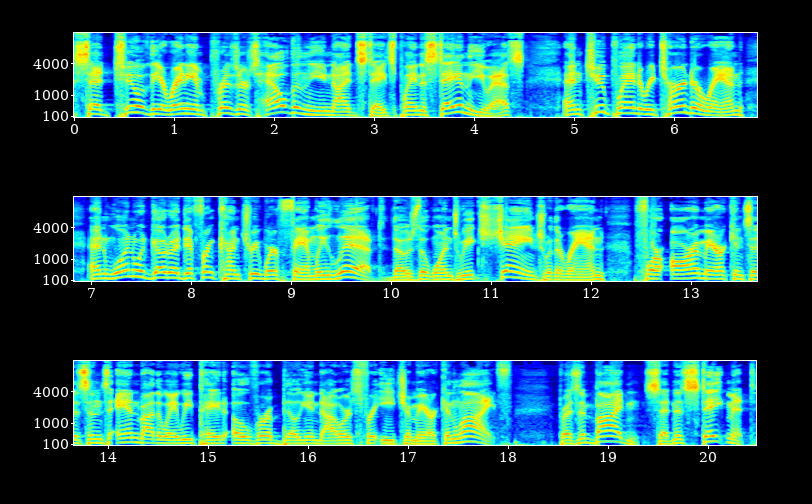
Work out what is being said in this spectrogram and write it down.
said two of the Iranian prisoners held in the United States plan to stay in the U.S., and two plan to return to Iran, and one would go to a different country where family lived. Those are the ones we exchanged with Iran for our American citizens, and by the way, we paid over a billion dollars for each American life. President Biden said in a statement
